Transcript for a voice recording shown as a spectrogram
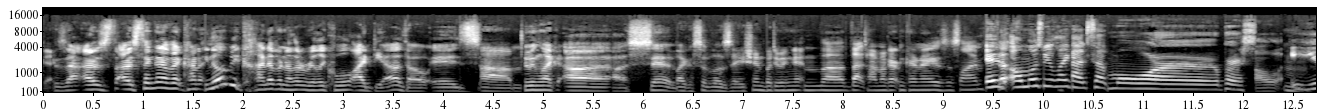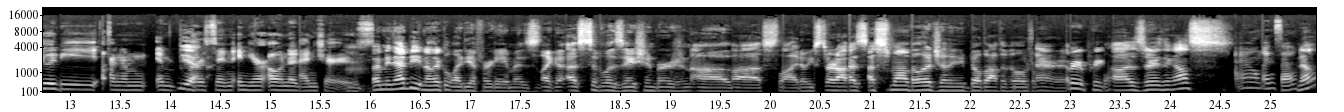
Because I was I was thinking of it kind of you know it'd be kind of another really cool idea though is um doing like a, a civ like a civilization but doing it in the, that time I got incarnated as a slime. It'd That- almost be like that, except more personal. You would be kind of in Mm. Yeah. person in your own adventures. I mean that'd be another cool idea for a game is like a, a civilization version of uh slime. You, you start off as a small village and then you build off the village from there. Very pretty. cool. Uh, is there anything else? I don't think so. No?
